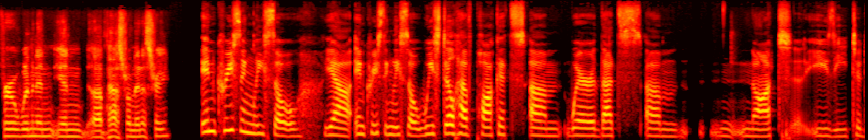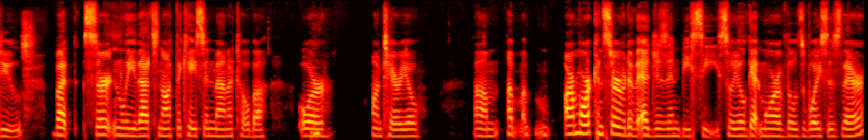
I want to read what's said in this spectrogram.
for women in in uh, pastoral ministry? Increasingly so. Yeah, increasingly so. We still have pockets um, where that's um, not easy to do, but certainly that's not the case in Manitoba or Ontario. Um, our more conservative edges in BC, so you'll get more of those voices there.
